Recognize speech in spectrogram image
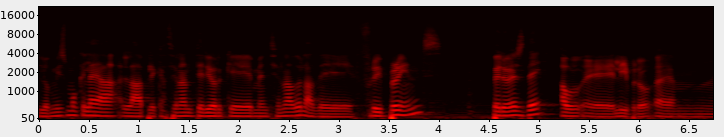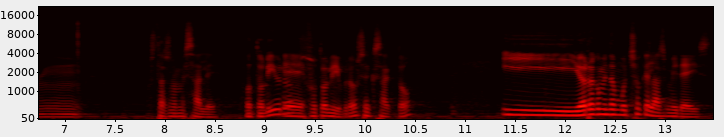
lo mismo que la, la aplicación anterior que he mencionado, la de Free Prints, pero es de eh, libro. em, ostras, no me sale. ¿Fotolibros? Eh, fotolibros, exacto. Y yo recomiendo mucho que las miréis.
